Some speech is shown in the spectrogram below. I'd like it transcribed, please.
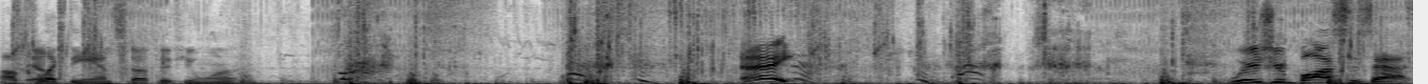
I'll collect the ant stuff if you want. Hey! Where's your bosses at?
